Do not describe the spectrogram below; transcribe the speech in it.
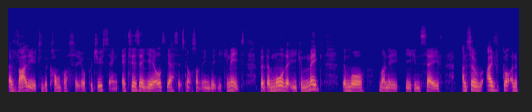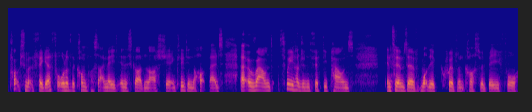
a value to the compost that you're producing. It is a yield, yes, it's not something that you can eat, but the more that you can make, the more money you can save. And so I've got an approximate figure for all of the compost that I made in this garden last year, including the hotbeds, at around £350 in terms of what the equivalent cost would be for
